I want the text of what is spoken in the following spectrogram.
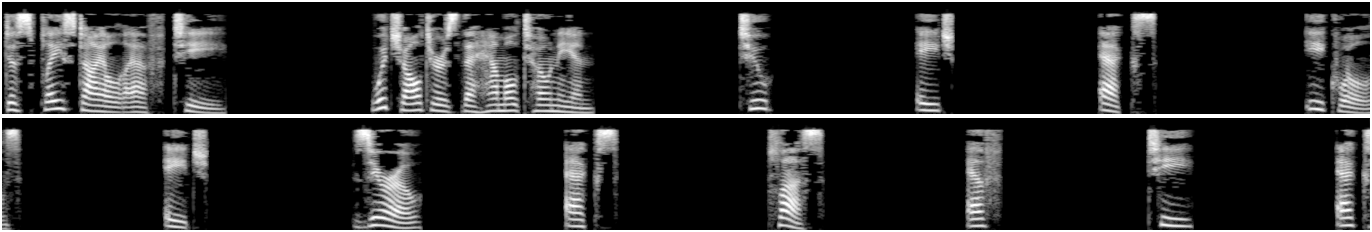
display style f t which alters the hamiltonian to h x equals h 0 x plus f t x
